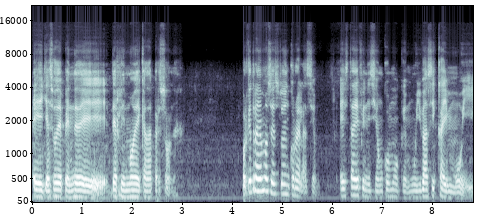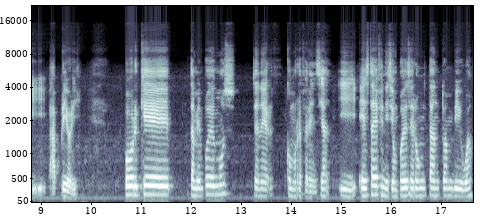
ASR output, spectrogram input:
Eh, ya eso depende del ritmo de cada persona. ¿Por qué traemos esto en correlación? Esta definición como que muy básica y muy a priori. Porque también podemos tener como referencia y esta definición puede ser un tanto ambigua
